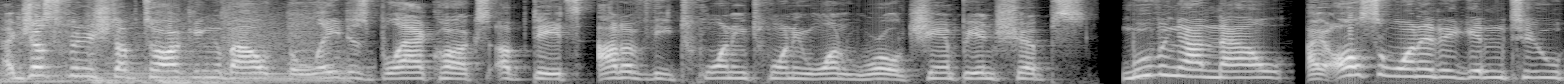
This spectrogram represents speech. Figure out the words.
I just finished up talking about the latest Blackhawks updates out of the 2021 World Championships. Moving on now, I also wanted to get into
